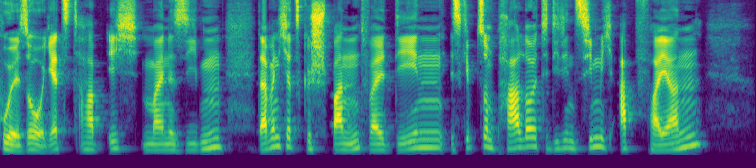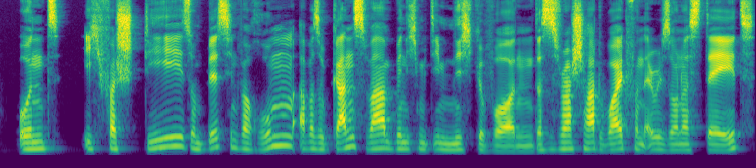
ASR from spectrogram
Cool, so, jetzt habe ich meine sieben. Da bin ich jetzt gespannt, weil den, es gibt so ein paar Leute, die den ziemlich abfeiern und ich verstehe so ein bisschen warum, aber so ganz warm bin ich mit ihm nicht geworden. Das ist Rashad White von Arizona State.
